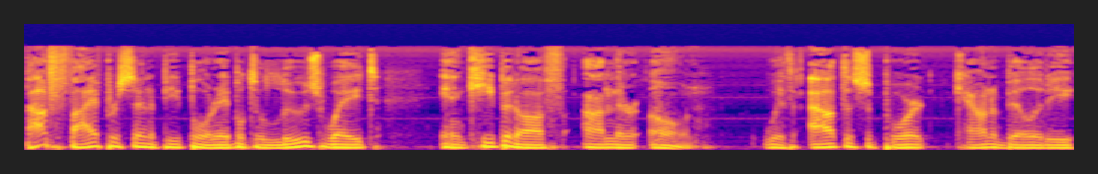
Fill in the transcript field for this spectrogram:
about 5% of people are able to lose weight and keep it off on their own without the support, accountability,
